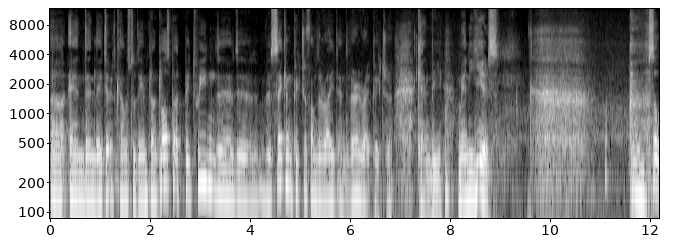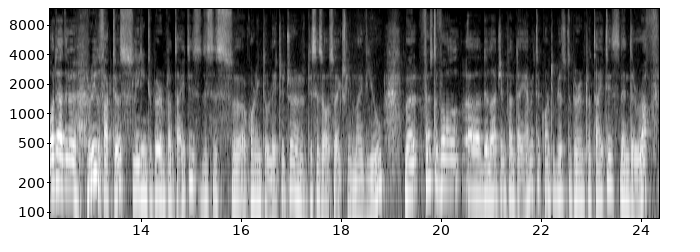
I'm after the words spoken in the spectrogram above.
uh, and then later it comes to the implant loss, but between the, the, the second picture from the right and the very right picture can be many years. so what are the real factors leading to periimplantitis? This is uh, according to literature, this is also actually my view. Well, first of all, uh, the large implant diameter contributes to periimplantitis, then the rough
